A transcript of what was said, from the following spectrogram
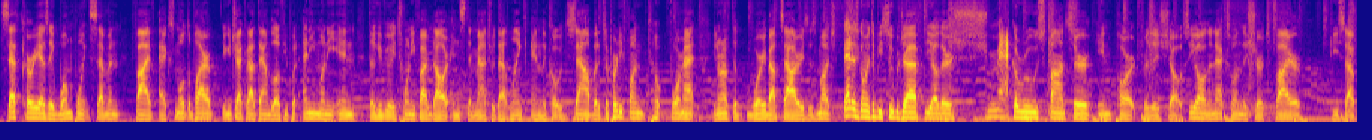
Seth Curry has a 1.75x multiplier. You can check it out down below. If you put any money in, they'll give you a $25 instant match with that link and the code SAL. But it's a pretty fun t- format. You don't have to worry about salaries as much. That is going to be Super Draft, the other schmackaroo sponsor in part for this show. See you all in the next one. This shirt's fire. Peace out.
